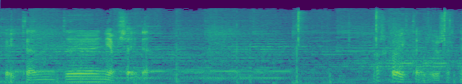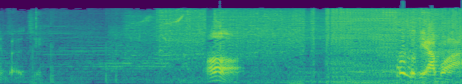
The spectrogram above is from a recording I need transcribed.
Okej, tędy nie przejdę. Będzie już jak najbardziej. O! Co do diabła!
